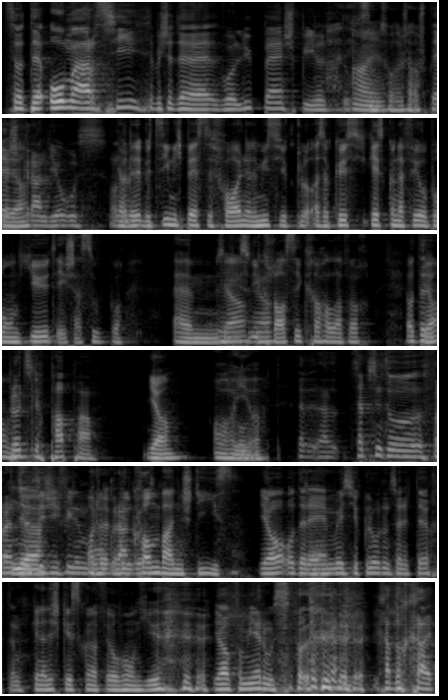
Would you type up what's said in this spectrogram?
so der Omar Sy, du bist ja der, der Lupin spielt. Ah, ja. so Schauspieler, der ist ja. grandios. Oder? Ja, der ist ziemlich beste Freund, oder Monsieur Clo also Qu'est-ce qu'on a fait au bon Dieu, der ist auch super. Ähm, so, ja, so die ja. Klassiker halt einfach. Oder ja. plötzlich Papa. Ja. Oh ja. Selbst sind so französische ja. Filme. Oder Willkommen bei den Sties. Ja, oder äh, Monsieur Claude und seine Töchter. Genau, das ist fait au bon Dieu. ja, von mir aus. ich habe doch kein...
